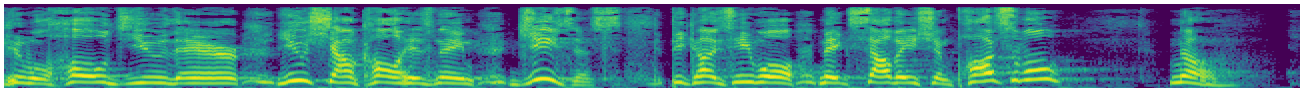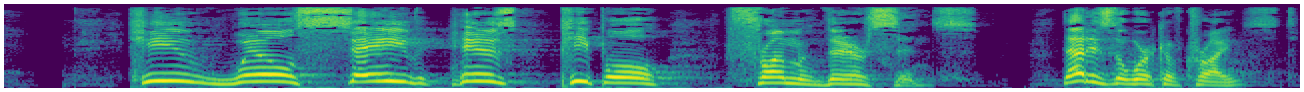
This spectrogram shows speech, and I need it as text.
who will hold you there. You shall call his name Jesus Jesus because he will make salvation possible? No. He will save his people from their sins. That is the work of Christ.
